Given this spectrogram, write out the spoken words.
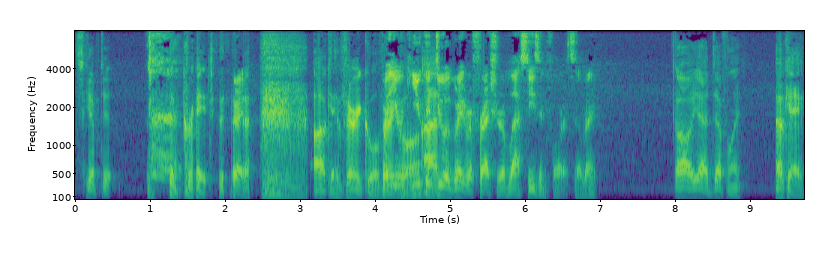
Skipped it. Great. Great. okay, very cool. Very you, cool. you could Uh, do a great refresher of last season for us, though, right? Oh yeah, definitely. okay,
